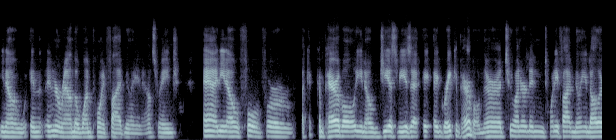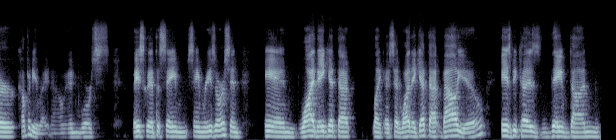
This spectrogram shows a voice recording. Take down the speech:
you know, in, in and around the 1.5 million ounce range and you know for for a comparable you know gsv is a, a great comparable. And they're a 225 million dollar company right now. And we're basically at the same same resource. And and why they get that like i said why they get that value is because they've done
